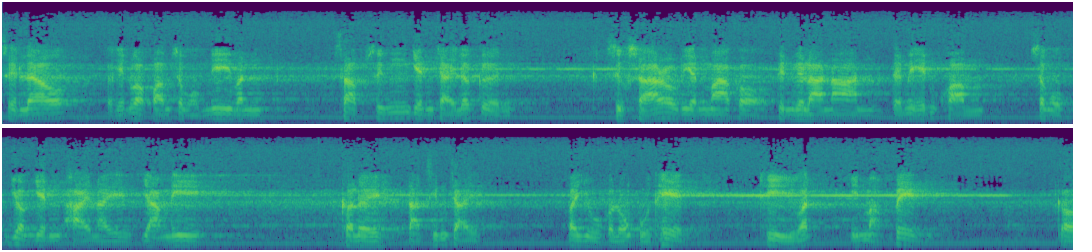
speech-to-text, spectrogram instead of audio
เสร็จแล้วก็เห็นว่าความสงบนี้มันซาบซึ้งเย็นใจเหลือเกิน ศึกษาเราเรียนมาก็เป็นเวลานาน แต่ไม่เห็นความสงบเยือกเย็นภายในอย่างนี้ ก็เลยตัดสินใจไปอยู่กับหลวงปู่เทศ ที่วัดหินหมากเป้ง ก็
